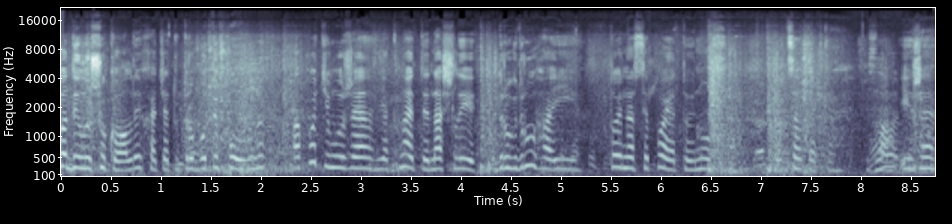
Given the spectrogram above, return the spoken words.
ходили, шукали, хоча тут роботи повно, а потім вже, як знаєте, знайшли друг друга і той насипає, той носить. Оце таке. І вже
